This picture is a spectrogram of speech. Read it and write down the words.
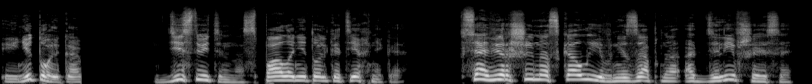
и не только. Действительно, спала не только техника. Вся вершина скалы, внезапно отделившаяся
